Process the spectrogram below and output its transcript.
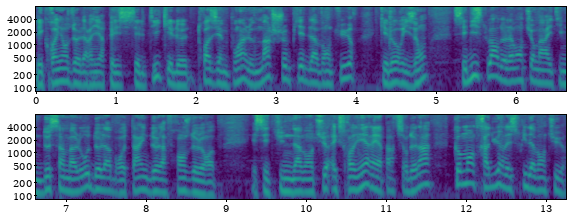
les croyances de l'arrière-pays celtique et le troisième point, le marchepied de l'aventure, qui est l'horizon. C'est l'histoire de l'aventure maritime de Saint-Malo, de la Bretagne, de la France, de l'Europe. Et c'est une aventure extraordinaire. Et à partir de là, comment traduire l'esprit d'aventure?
